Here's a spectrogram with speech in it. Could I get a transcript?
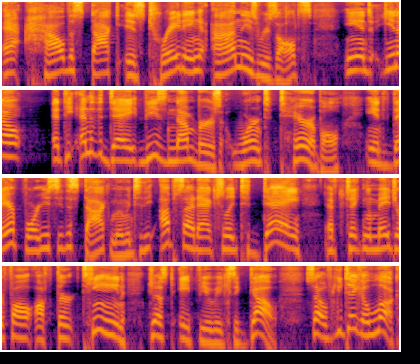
at how the stock is trading on these results, and you know, at the end of the day, these numbers weren't terrible, and therefore you see the stock moving to the upside actually today after taking a major fall off 13 just a few weeks ago. So if you take a look,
